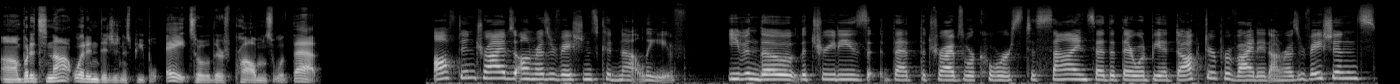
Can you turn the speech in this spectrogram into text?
Um, but it's not what indigenous people ate, so there's problems with that. Often, tribes on reservations could not leave. Even though the treaties that the tribes were coerced to sign said that there would be a doctor provided on reservations,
